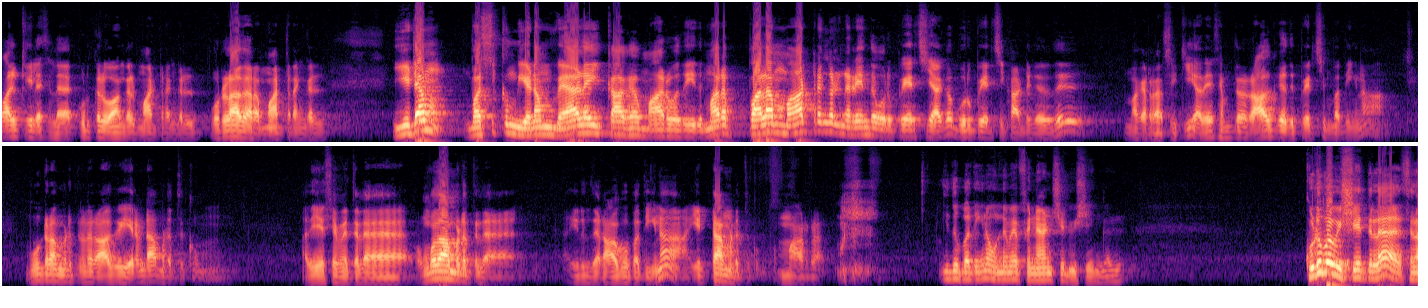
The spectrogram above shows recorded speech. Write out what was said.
வாழ்க்கையில் சில குடுக்கல் வாங்கல் மாற்றங்கள் பொருளாதார மாற்றங்கள் இடம் வசிக்கும் இடம் வேலைக்காக மாறுவது இது மாதிரி பல மாற்றங்கள் நிறைந்த ஒரு பயிற்சியாக குரு பயிற்சி காட்டுகிறது மகர ராசிக்கு. அதே சமயத்தில் ராகு அது பயிற்சியும் பார்த்தீங்கன்னா மூன்றாம் இடத்துல ராகு இரண்டாம் இடத்துக்கும் அதே சமயத்தில் ஒன்பதாம் இடத்துல இருந்த ராகு பார்த்தீங்கன்னா எட்டாம் இடத்துக்கும் மாறுறார். இது பார்த்தீங்கன்னா ஒன்றுமே ஃபினான்ஷியல் விஷயங்கள். குடும்ப விஷயத்தில் சில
